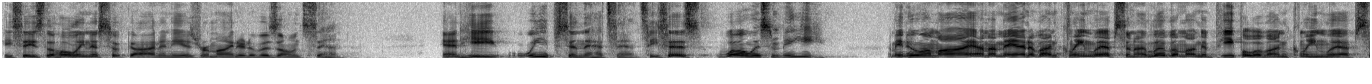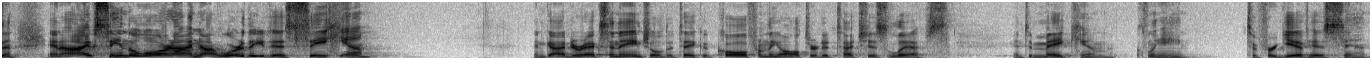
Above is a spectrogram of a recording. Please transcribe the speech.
He sees the holiness of God and he is reminded of his own sin. And he weeps in that sense. He says, Woe is me. I mean, who am I? I'm a man of unclean lips, and I live among a people of unclean lips. And, and I've seen the Lord. I'm not worthy to see him. And God directs an angel to take a coal from the altar to touch his lips and to make him clean, to forgive his sin.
